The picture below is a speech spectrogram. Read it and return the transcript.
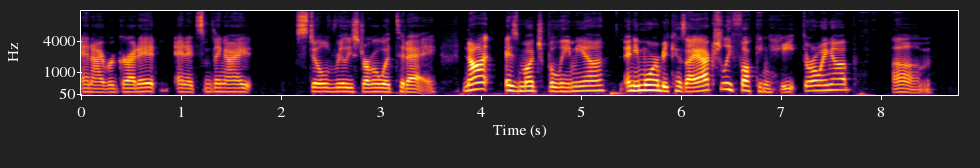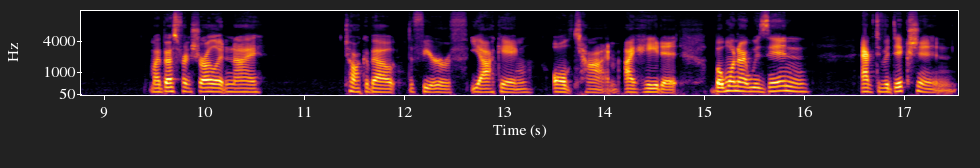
and I regret it. And it's something I still really struggle with today. Not as much bulimia anymore because I actually fucking hate throwing up. Um, my best friend Charlotte and I talk about the fear of yakking all the time. I hate it. But when I was in active addiction,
